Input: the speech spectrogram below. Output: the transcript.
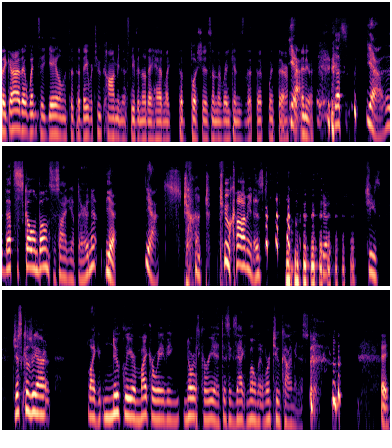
the guy that went to Yale and said that they were too communist, even though they had like the Bushes and the Reagans that, that went there. But Yeah. anyway, That's yeah, that's the skull and bone society up there, isn't it? Yeah. Yeah. It's too communist. Jeez. Just because we aren't like nuclear microwaving North Korea at this exact moment, we're too communist. Hey.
